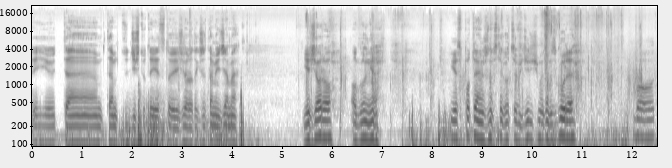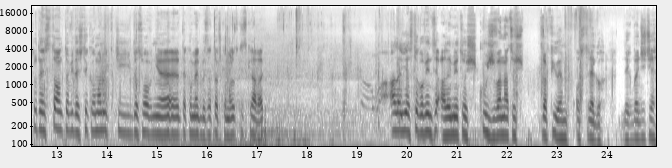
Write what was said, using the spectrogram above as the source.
I tam, tam gdzieś tutaj jest to jezioro, także tam jedziemy. Jezioro ogólnie jest potężne z tego co widzieliśmy tam z góry. Bo tutaj stąd to widać tylko malutki, dosłownie taką jakby zatoczkę, malutki skrawek. Ale jest tego więcej, ale mnie coś kuźwa na coś trafiłem ostrego. Jak będziecie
